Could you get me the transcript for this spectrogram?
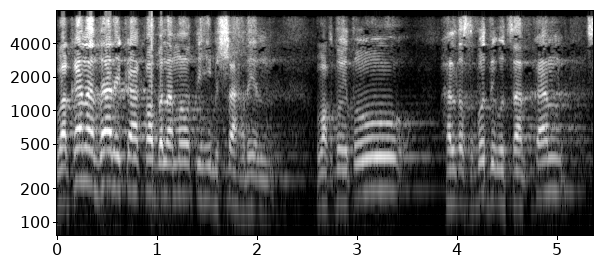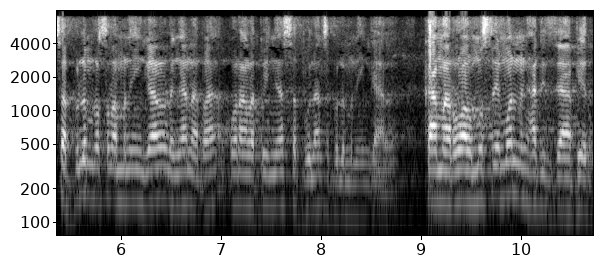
Wa kana dzalika qabla mautihi bisyahrin. Waktu itu hal tersebut diucapkan sebelum Rasulullah meninggal dengan apa? Kurang lebihnya sebulan sebelum meninggal. Kama rawal Muslimun min hadis Jabir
